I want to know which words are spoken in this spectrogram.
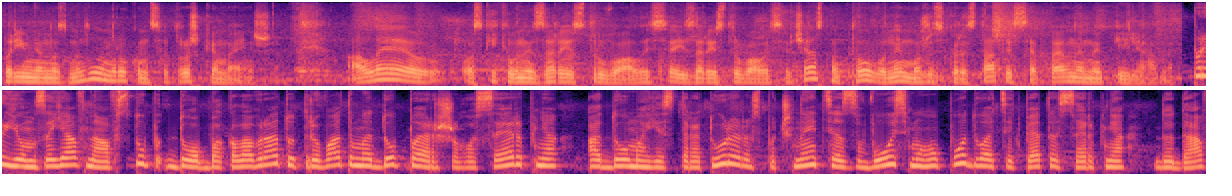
Порівняно з минулим роком це трошки менше. Але оскільки вони зареєструвалися і зареєструвалися вчасно, то вони можуть скористатися певними пільгами. Прийом заяв на вступ до бакалаврату триватиме до 1 серпня, а до магістратури розпочнеться з 8 по 25 серпня, додав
